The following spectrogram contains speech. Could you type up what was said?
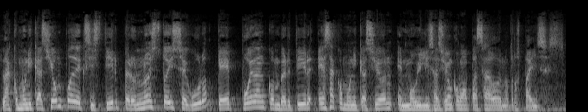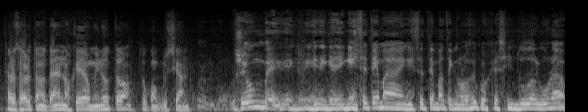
la comunicación puede existir, pero no estoy seguro que puedan convertir esa comunicación en movilización como ha pasado en otros países. Carlos Alberto Notane, nos queda un minuto. Tu conclusión. Bueno, mi conclusión en, este tema, en este tema tecnológico es que sin duda alguna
